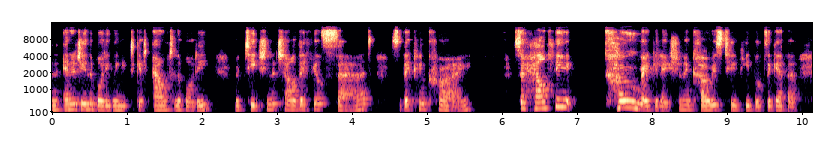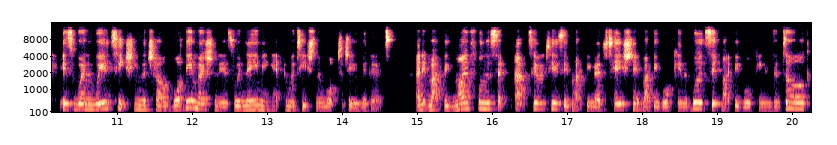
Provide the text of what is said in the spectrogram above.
an energy in the body we need to get out of the body. We're teaching the child they feel sad so they can cry. So, healthy co regulation, and co is two people together, is when we're teaching the child what the emotion is, we're naming it, and we're teaching them what to do with it. And it might be mindfulness activities, it might be meditation, it might be walking in the woods, it might be walking in the dog,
